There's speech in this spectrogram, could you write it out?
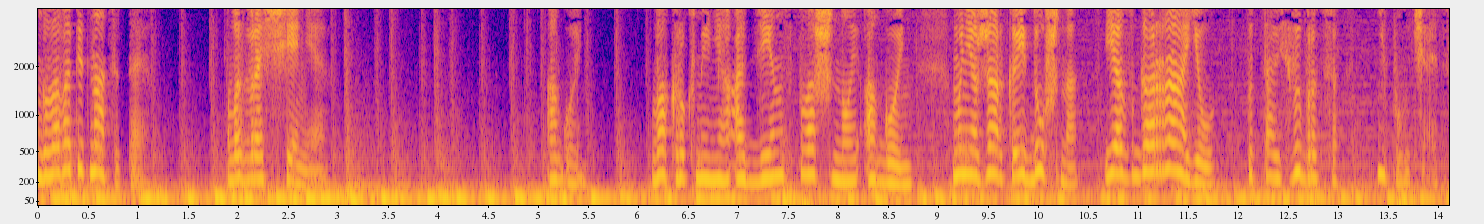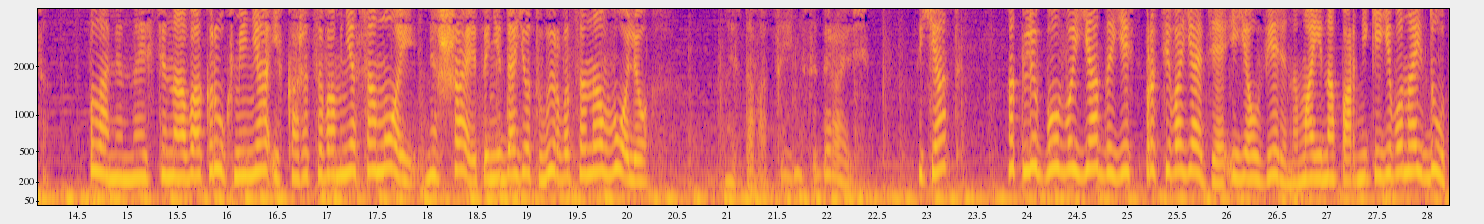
Глава 15. Возвращение. Огонь. Вокруг меня один сплошной огонь. Мне жарко и душно. Я сгораю. Пытаюсь выбраться. Не получается. Пламенная стена вокруг меня и, кажется, во мне самой мешает и не дает вырваться на волю. Но издаваться я не собираюсь. Яд? От любого яда есть противоядие, и я уверена, мои напарники его найдут.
